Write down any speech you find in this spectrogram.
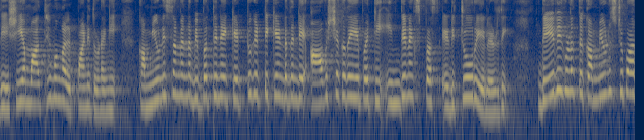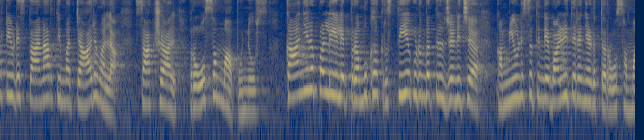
ദേശീയ മാധ്യമങ്ങൾ പണി തുടങ്ങി. കമ്മ്യൂണിസം എന്ന വിപത്തിനെ കെട്ടുകെട്ടിക്കേണ്ടതിന്റെ ആവശ്യകതയെപ്പറ്റി ഇന്ത്യൻ എക്സ്പ്രസ് എഡിറ്റോറിയൽ എഴുതി. ദേവികുളത്ത് കമ്മ്യൂണിസ്റ്റ് പാർട്ടിയുടെ സ്ഥാനാർത്ഥി മറ്റാരുമല്ല. സാക്ഷാൽ റോസമ്മ പുന്നൂസ്. കാഞ്ഞിരപ്പള്ളിയിലെ പ്രമുഖ ക്രിസ്തീയ കുടുംബത്തിൽ ജനിച്ച് കമ്മ്യൂണിസത്തിന്റെ വഴി തിരഞ്ഞെടുത്ത റോസമ്മ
